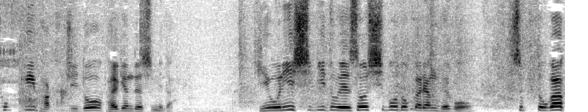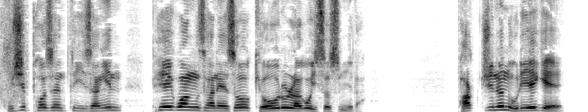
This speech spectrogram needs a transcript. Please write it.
토끼 박쥐도 발견됐습니다. 기온이 12도에서 15도가량 되고 습도가 90% 이상인 폐광산에서 겨울을 나고 있었습니다. 박쥐는 우리에게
